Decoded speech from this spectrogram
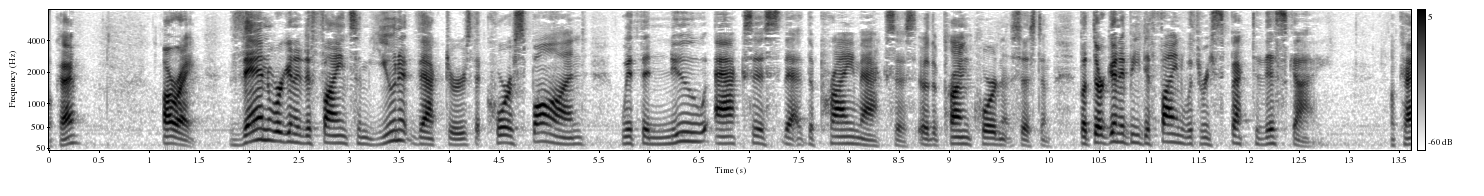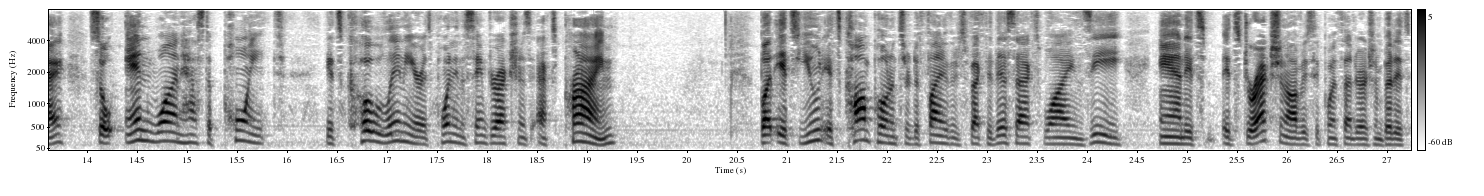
okay? All right. Then we're going to define some unit vectors that correspond with the new axis, that the prime axis, or the prime coordinate system. But they're going to be defined with respect to this guy. Okay? So n1 has to point, it's collinear, it's pointing in the same direction as x prime, but its, un- its components are defined with respect to this x, y, and z, and its, its direction obviously points that direction, but its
